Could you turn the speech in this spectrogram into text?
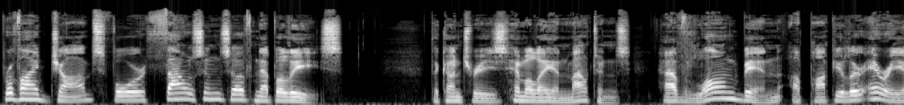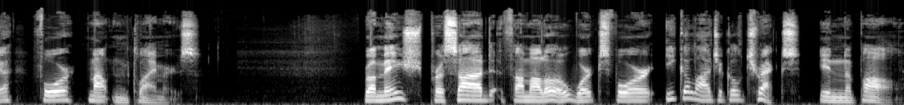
provide jobs for thousands of Nepalese. The country's Himalayan mountains have long been a popular area for mountain climbers. Ramesh Prasad Thamalo works for Ecological Treks in Nepal.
